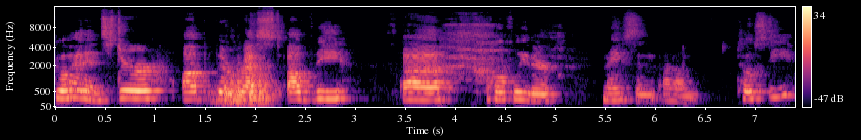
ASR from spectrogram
go ahead and stir up the rest of the, uh, hopefully they're nice and um, toasty.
